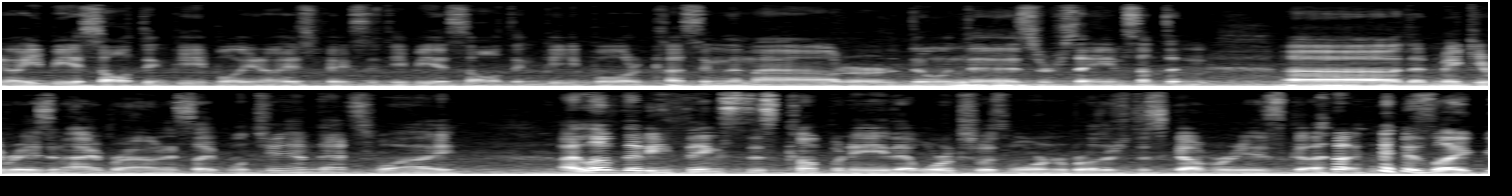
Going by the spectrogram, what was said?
You know, he'd be assaulting people. You know, his fix is he'd be assaulting people or cussing them out or doing this or saying something uh, that make you raise an eyebrow. And it's like, well, Jim, that's why I love that he thinks this company that works with Warner Brothers Discovery is is like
